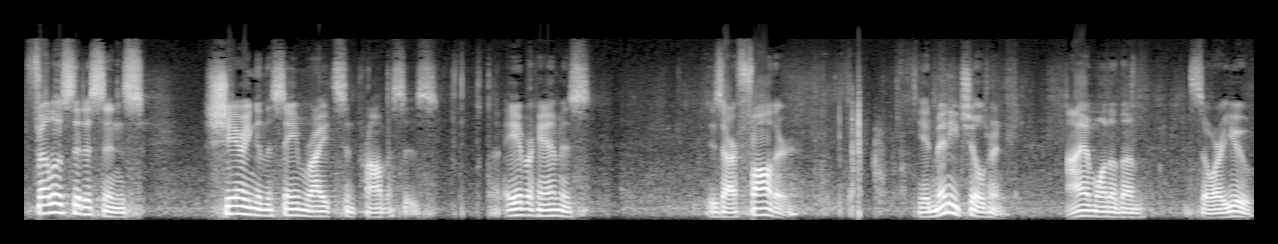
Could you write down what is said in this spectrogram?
fellow citizens sharing in the same rights and promises. Abraham is, is our father. He had many children. I am one of them, and so are you.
